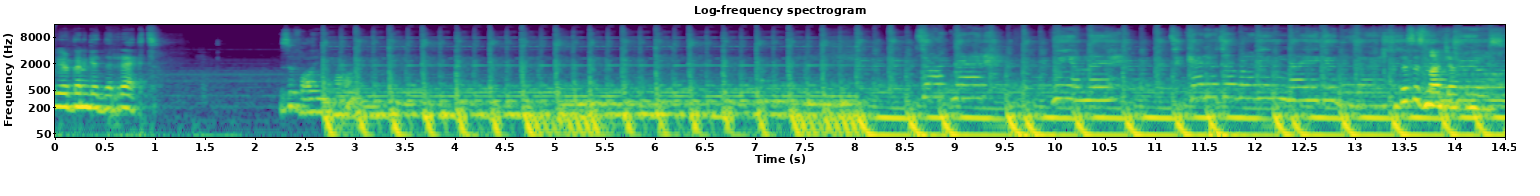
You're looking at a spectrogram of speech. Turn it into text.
We are gonna get wrecked. Is the volume on? This is not Japanese.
